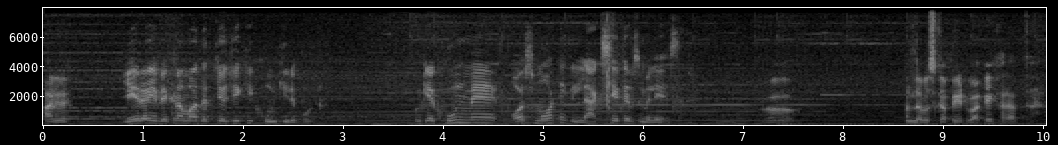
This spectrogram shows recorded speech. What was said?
हाँ विवेक। ये रही विक्रमादित्य जी की खून की रिपोर्ट। उनके खून में ऑस्मोटिक लैक्सेटिव्स मिले हैं सर। ओह, मतलब उसका पेट वाकई खराब था।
